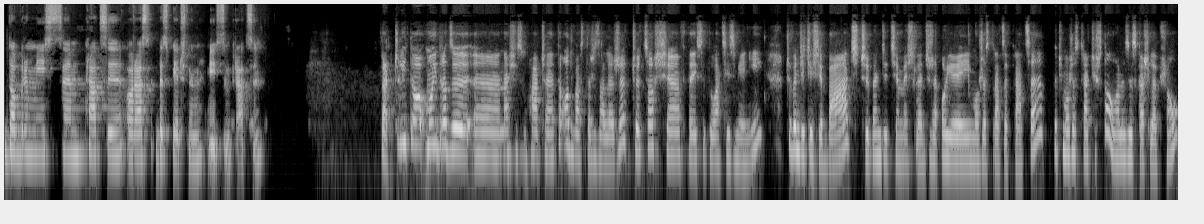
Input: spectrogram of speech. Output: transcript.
dobrym miejscem pracy oraz bezpiecznym miejscem pracy. Tak, czyli to, moi drodzy nasi słuchacze, to od Was też zależy, czy coś się w tej sytuacji zmieni, czy będziecie się bać, czy będziecie myśleć, że ojej, może stracę pracę, być może stracisz tą, ale zyskasz lepszą.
